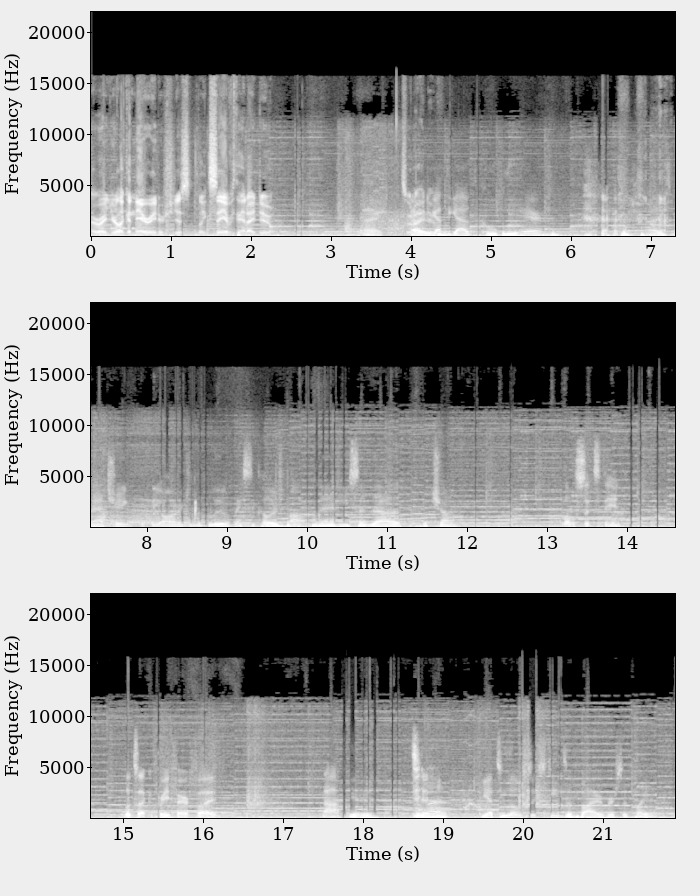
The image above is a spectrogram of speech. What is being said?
Alright, you're like a narrator, just like say everything that I do. Alright. That's what I Alright, we got the guy with the cool blue hair. Uh, he's matching with the orange and the blue, makes the colors pop, and he sends out the shot. Level 16. Looks like a pretty fair fight. Nah. Yeah. Well, man, you got two level 16s, of fire versus a fighter.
